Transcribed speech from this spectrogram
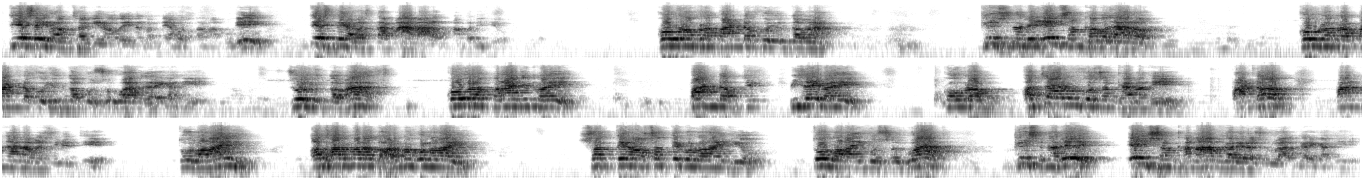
त्यसै रहन्छ कि रहँदैन भन्ने अवस्थामा पुगे त्यस्तै अवस्था महाभारतमा पनि थियो। कौरव र पाण्डवको युद्धमा कृष्णले यही शङ्ख बजाएर कौरव र पाण्डवको युद्धको सुरुवात गरेका थिए। जो युद्धमा कौरव पराजित भए पाण्डव विजय भए। कौरव हजारौँको सङ्ख्यामा थिए। पाण्डव पाँचजनामा सीमित थिए। त्यो लडाइँ अधर्म र धर्मको लडाइँ सत्य र असत्यको लडाइँ थियो। त्यो लडाइँको सुरुवात कृष्णले यही शङ्खनाद गरेर सुरुवात गरेका थिए।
